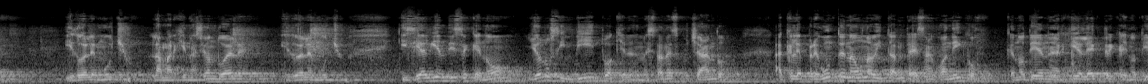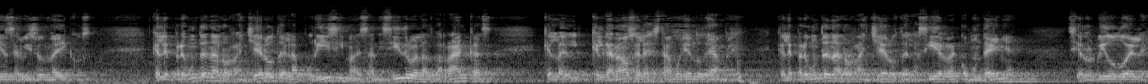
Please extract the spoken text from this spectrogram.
y duele mucho, la marginación duele y duele mucho. Y si alguien dice que no, yo los invito a quienes me están escuchando a que le pregunten a un habitante de San Juanico que no tiene energía eléctrica y no tiene servicios médicos que le pregunten a los rancheros de la Purísima, de San Isidro, de las Barrancas, que, el ganado se les está muriendo de hambre. Que le pregunten a los rancheros de la Sierra Comundeña si el olvido duele,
